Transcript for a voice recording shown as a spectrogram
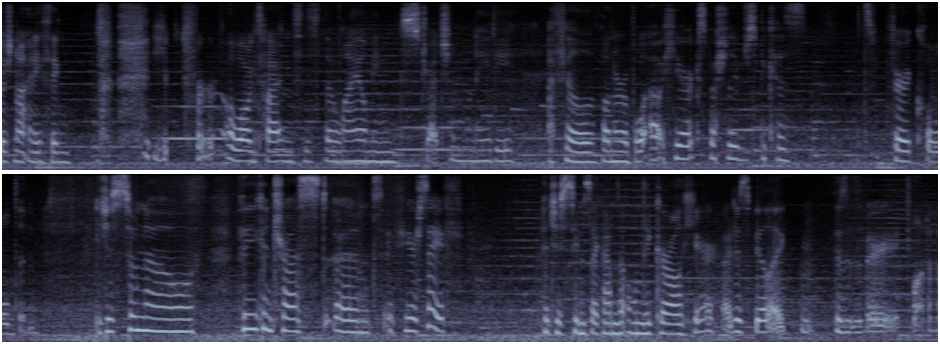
there's not anything for a long time. This is the Wyoming stretch in 180. I feel vulnerable out here, especially just because it's very cold and you just don't know who you can trust and if you're safe. It just seems like I'm the only girl here. I just feel like this is a very a lot of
